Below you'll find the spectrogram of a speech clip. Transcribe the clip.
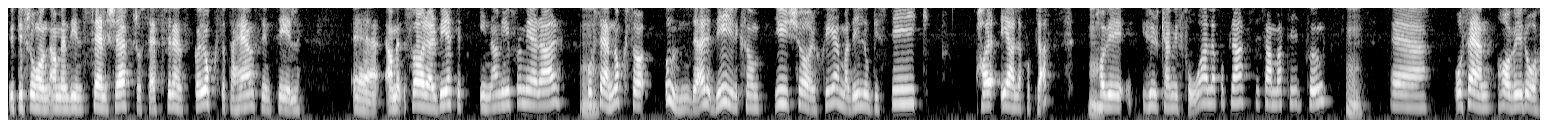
utifrån ja, men din säljköpprocess. För den ska ju också ta hänsyn till eh, ja, men förarbetet innan vi informerar. Mm. Och sen också under, det är ju liksom, det är ju körschema, det är logistik. Har, är alla på plats? Mm. Har vi, hur kan vi få alla på plats i samma tidpunkt? Mm. Eh, och sen har vi ju då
